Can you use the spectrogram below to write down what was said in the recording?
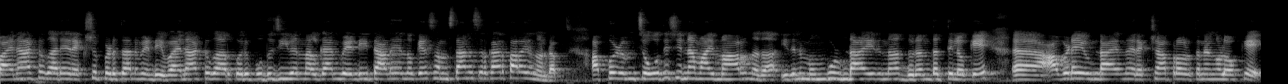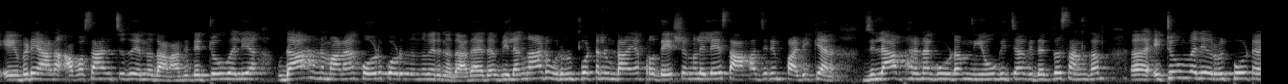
വയനാട്ടുകാരെ രക്ഷപ്പെടുത്താൻ വേണ്ടി വയനാട്ടുകാർക്ക് ഒരു പുതുജീവൻ നൽകാൻ വേണ്ടിയിട്ടാണ് എന്നൊക്കെ സംസ്ഥാന സർക്കാർ പറയുന്നുണ്ട്. അപ്പോഴും ചോദ്യചിഹ്നമായി മാറുന്നത് ഇതിനു മുമ്പ് ഉണ്ടായിരുന്ന ദുരന്തത്തിലൊക്കെ അവിടെ ഉണ്ടായിരുന്ന രക്ഷാപ്രവർത്തനങ്ങളൊക്കെ എവിടെയാണ് അവസാനിച്ചത് എന്നതാണ്. അതിന്റെ ഏറ്റവും വലിയ ഉദാഹരണമാണ് കോഴിക്കോട് നിന്ന് വരുന്നത്. അതായത് വിലങ്ങാട് ഉരുൾപൊട്ടലുണ്ടായ പ്രദേശങ്ങളിലെ സാഹചര്യം പഠിക്കാൻ ജില്ലാ ഭരണകൂടം നിയോഗിച്ച വിദഗ്ധ സംഘം ഏറ്റവും വലിയ റിപ്പോർട്ട്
